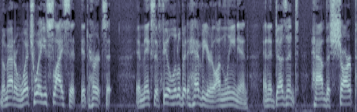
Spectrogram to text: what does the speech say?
No matter which way you slice it, it hurts it. It makes it feel a little bit heavier on lean in, and it doesn't have the sharp,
